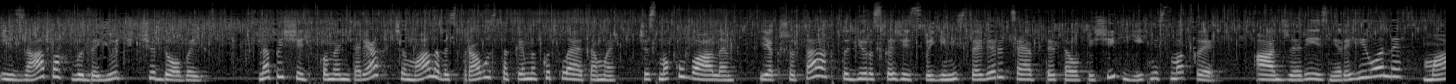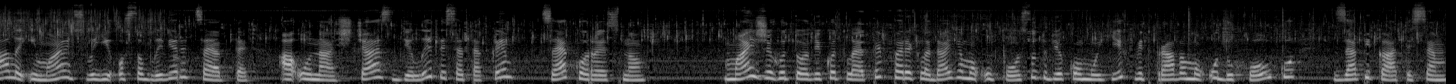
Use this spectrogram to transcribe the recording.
і запах видають чудовий. Напишіть в коментарях, чи мали ви справу з такими котлетами, чи смакували. Якщо так, тоді розкажіть свої місцеві рецепти та опишіть їхні смаки. Адже різні регіони мали і мають свої особливі рецепти. А у наш час ділитися таким це корисно. Майже готові котлети перекладаємо у посуд, в якому їх відправимо у духовку запікатися.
